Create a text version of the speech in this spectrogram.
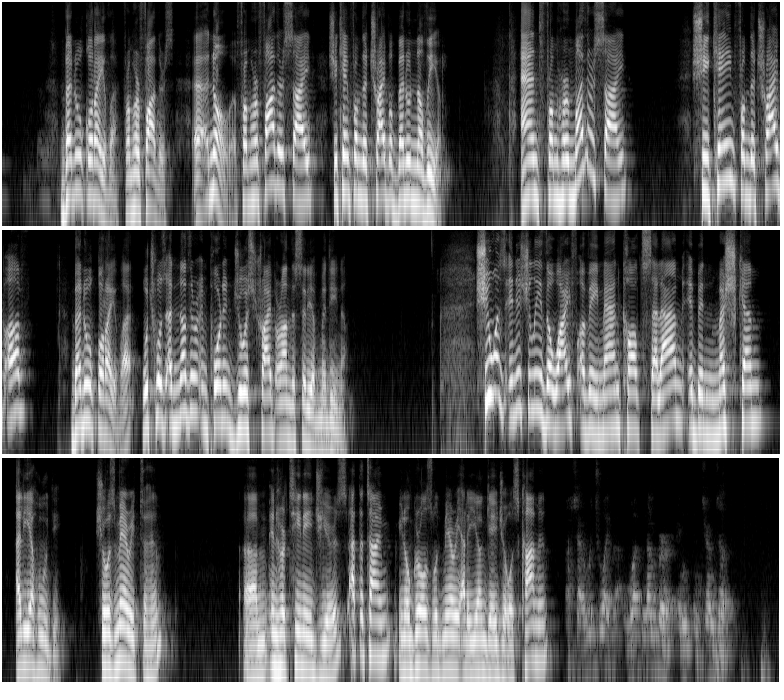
Banu Qurayza, from her father's. Uh, no, from her father's side, she came from the tribe of Banu Nadir. And from her mother's side, she came from the tribe of Banu Qurayza, which was another important Jewish tribe around the city of Medina. She was initially the wife of a man called Salam ibn Mashkam al Yahudi. She was married to him um, in her teenage years. At the time, you know, girls would marry at a young age, it was common. I'm sorry, which wife, what number in, in terms of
